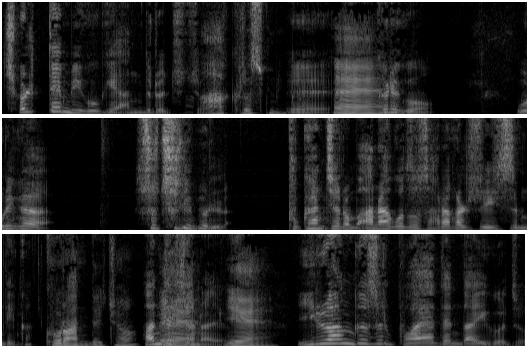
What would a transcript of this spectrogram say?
절대 미국이 안 들어주죠. 아 그렇습니까? 예. 예. 그리고 우리가 수출입을 북한처럼 안 하고도 살아갈 수 있습니까? 그건 안 되죠. 안 되잖아요. 예. 예. 이러한 것을 봐야 된다 이거죠.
